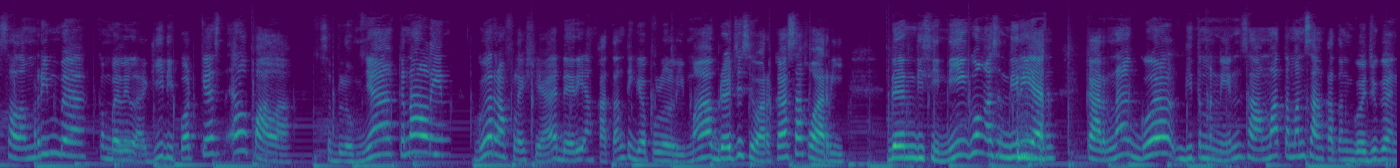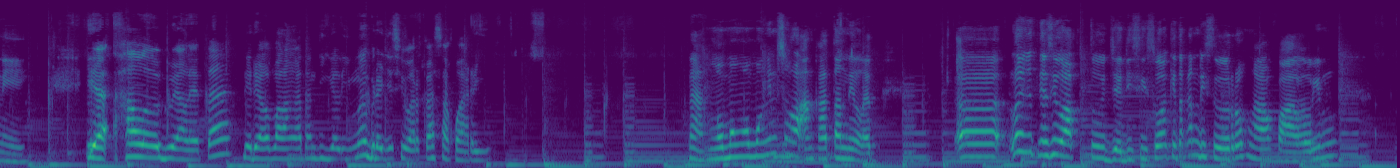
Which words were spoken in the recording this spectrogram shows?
salam rimba. Kembali lagi di podcast El Pala. Sebelumnya, kenalin, gue Raflesia dari Angkatan 35 Braja Siwarka Sakwari. Dan di sini gue nggak sendirian, karena gue ditemenin sama teman seangkatan gue juga nih. Ya, halo gue Aleta dari El Pala Angkatan 35 Braja Siwarka Sakwari. Nah, ngomong-ngomongin soal angkatan nih, Let. Uh, lo inget gak sih waktu jadi siswa kita kan disuruh ngafalin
